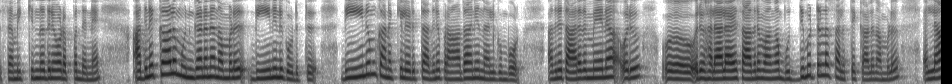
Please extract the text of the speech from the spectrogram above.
ശ്രമിക്കുന്നതിനോടൊപ്പം തന്നെ അതിനേക്കാളും മുൻഗണന നമ്മൾ ദീനിന് കൊടുത്ത് ദീനും കണക്കിലെടുത്ത് അതിന് പ്രാധാന്യം നൽകുമ്പോൾ അതിന് താരതമ്യേന ഒരു ഒരു ഹലാലായ സാധനം വാങ്ങാൻ ബുദ്ധിമുട്ടുള്ള സ്ഥലത്തേക്കാൾ നമ്മൾ എല്ലാ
